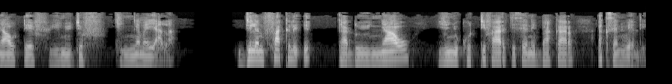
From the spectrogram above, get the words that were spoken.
ñaawteef yi ñu jëf ci ñeme yàlla di leen fàttali it kàddu yu ñaaw yi ñu ko tifaar ci seeni bàkkaar ak seen weddi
